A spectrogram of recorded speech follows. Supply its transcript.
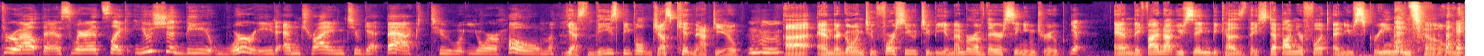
throughout this where it's like you should be worried and trying to get back to your home. yes, these people just kidnapped you, uh, and they're going to force you to be a member of their singing troupe. Yep. And they find out you sing because they step on your foot and you scream in tone.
